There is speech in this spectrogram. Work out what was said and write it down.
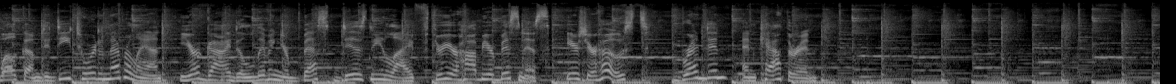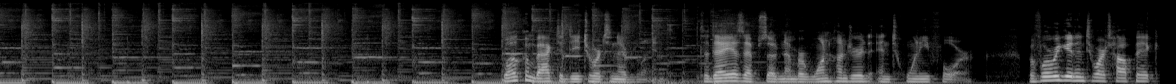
Welcome to Detour to Neverland, your guide to living your best Disney life through your hobby or business. Here's your hosts, Brendan and Catherine. Welcome back to Detour to Neverland. Today is episode number 124. Before we get into our topic,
